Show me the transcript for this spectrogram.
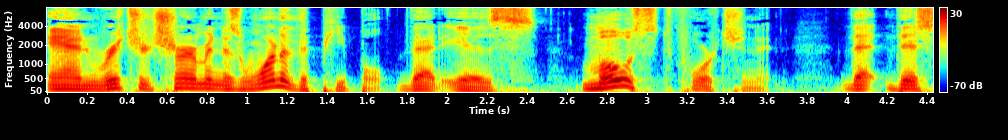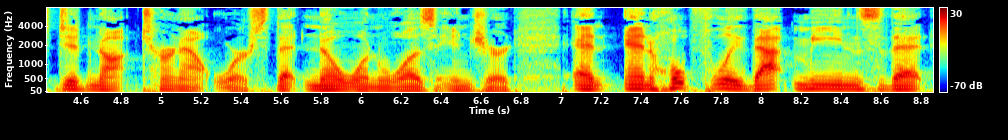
and Richard Sherman is one of the people that is most fortunate that this did not turn out worse that no one was injured. And and hopefully that means that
